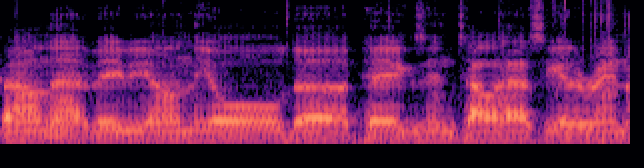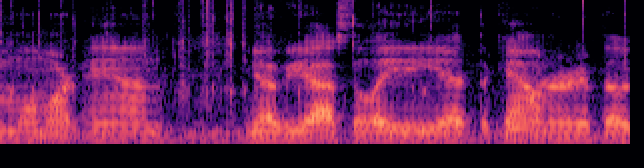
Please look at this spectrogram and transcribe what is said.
Found that baby on the old uh, pegs in Tallahassee at a random Walmart and you know, if you ask the lady at the counter if they'll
